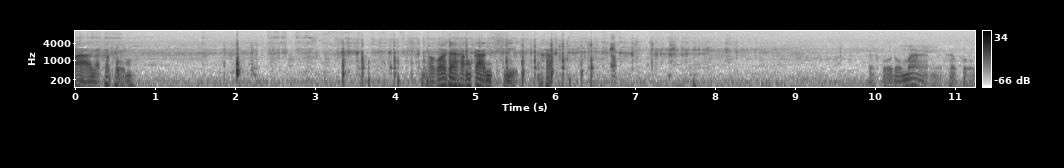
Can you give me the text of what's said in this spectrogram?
รานะครับผม เราก็จะทำการฉีดนะครับโคโดมานะครับผม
